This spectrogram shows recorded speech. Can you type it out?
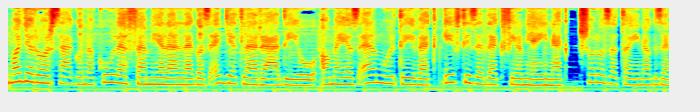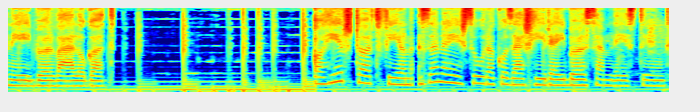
Magyarországon a Cool FM jelenleg az egyetlen rádió, amely az elmúlt évek, évtizedek filmjeinek, sorozatainak zenéiből válogat. A Hírstart film, zene és szórakozás híreiből szemléztünk.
